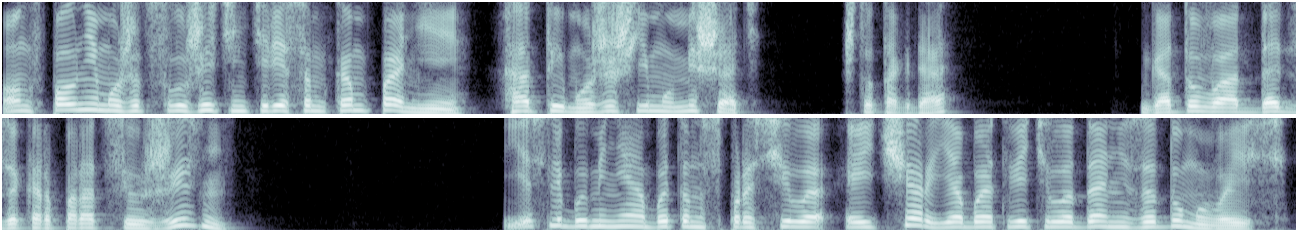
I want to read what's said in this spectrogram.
Он вполне может служить интересам компании, а ты можешь ему мешать. Что тогда? Готова отдать за корпорацию жизнь? Если бы меня об этом спросила HR, я бы ответила «да», не задумываясь,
